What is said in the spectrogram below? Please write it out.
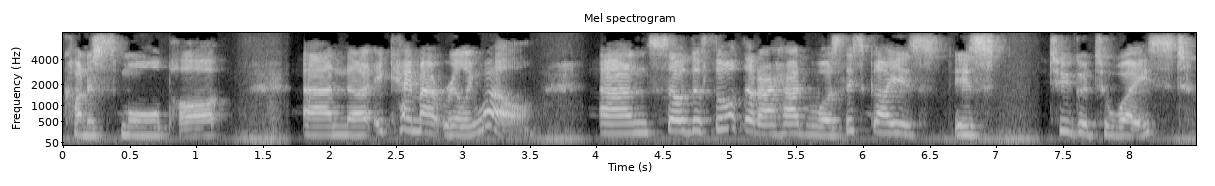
kind of small part, and uh, it came out really well. And so the thought that I had was this guy is is too good to waste.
